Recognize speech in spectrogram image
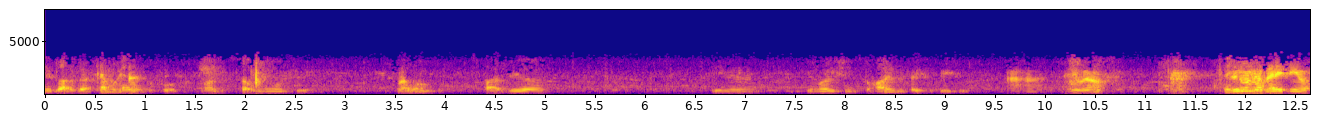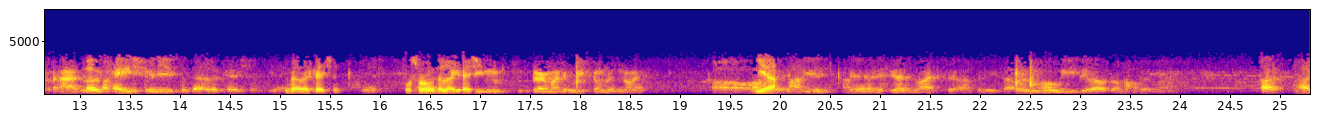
Seems like the best Can we say? before. Like subtle nuances. Like what? Like the, uh, the, uh, the emotions behind the facial features. Uh-huh. Anyone else? Does anyone have anything else to add? I think could location. use a better location. Yeah. Better location. Yeah. What's wrong with the If location? you bear in mind that we filmed at night. Oh, Yeah. Yeah, if you had lights to it, I believe that. Will Will you be able to run up it? How, how,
